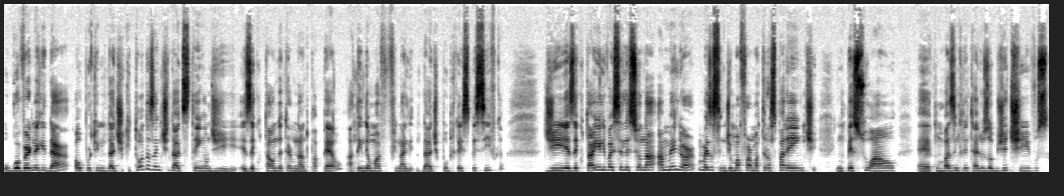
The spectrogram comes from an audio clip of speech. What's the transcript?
o governo ele dá a oportunidade de que todas as entidades tenham de executar um determinado papel, atender uma finalidade pública específica, de executar e ele vai selecionar a melhor, mas assim, de uma forma transparente, impessoal, é, com base em critérios objetivos,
